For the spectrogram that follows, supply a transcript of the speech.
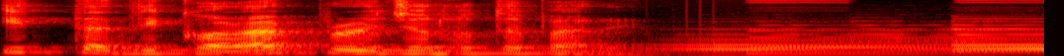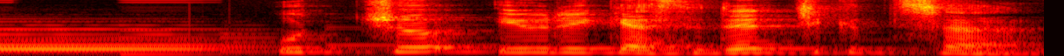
ইত্যাদি করার প্রয়োজন হতে পারে। উচ্চ ইউরিক অ্যাসিডের চিকিৎসা।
